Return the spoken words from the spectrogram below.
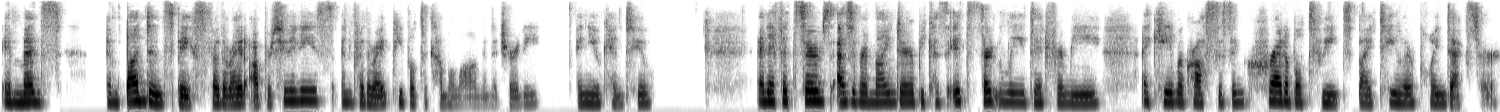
immense abundant space for the right opportunities and for the right people to come along in the journey. And you can too. And if it serves as a reminder, because it certainly did for me, I came across this incredible tweet by Taylor Poindexter,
